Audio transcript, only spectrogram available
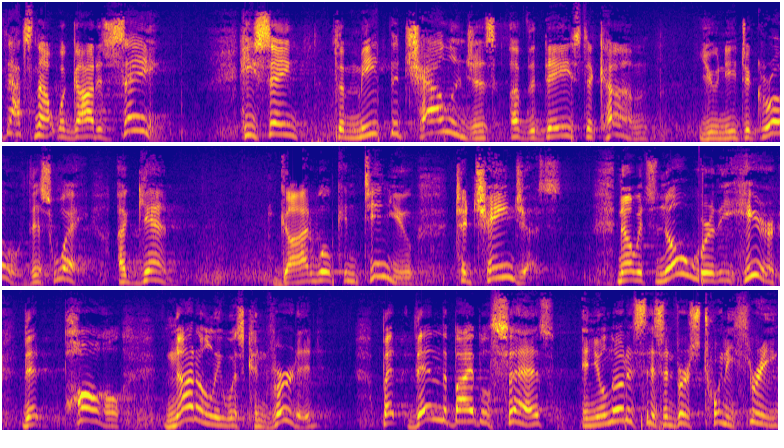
That's not what God is saying. He's saying to meet the challenges of the days to come, you need to grow this way. Again, God will continue to change us. Now, it's noteworthy here that Paul not only was converted, but then the Bible says, and you'll notice this in verse 23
